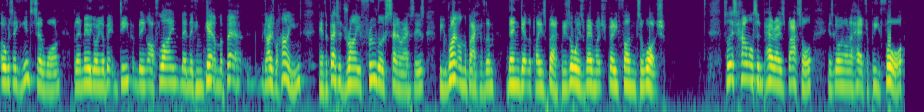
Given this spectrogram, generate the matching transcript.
overtaking into turn one, but then maybe going a bit deep and being offline. Then they can get them a better the guys behind get a better drive through those center S's, be right on the back of them, then get the place back, which is always very much very fun to watch. So this Hamilton Perez battle is going on ahead for P4,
